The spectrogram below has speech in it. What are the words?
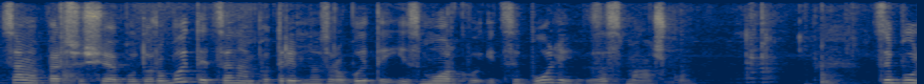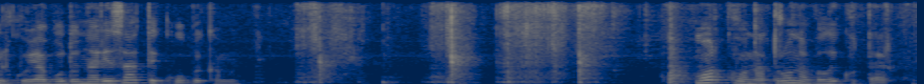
Саме перше, що я буду робити, це нам потрібно зробити із моркви і цибулі засмажку. Цибульку я буду нарізати кубиками. Моркву натру на велику терку.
